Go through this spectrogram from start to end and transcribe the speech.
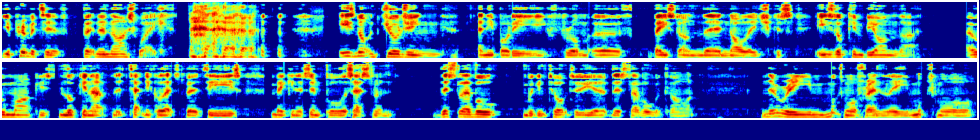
you're primitive, but in a nice way. He's not judging anybody from Earth based on their knowledge because he's looking beyond that. Omoc is looking at the technical expertise, making a simple assessment. This level, we can talk to you. This level, we can't. Narim, much more friendly, much more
